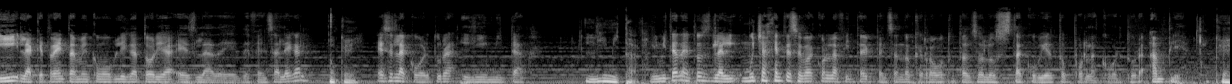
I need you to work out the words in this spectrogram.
y la que traen también como obligatoria es la de defensa legal. Ok. Esa es la cobertura limitada. Limitada. Limitada, entonces la- mucha gente se va con la finta y pensando que robo total solo está cubierto por la cobertura amplia. Ok.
